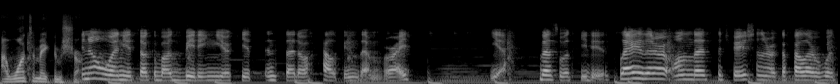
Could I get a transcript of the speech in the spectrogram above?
I want to make them sharp. You know when you talk about beating your kids instead of helping them, right? Yeah, that's what he did. Later on that situation, Rockefeller would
